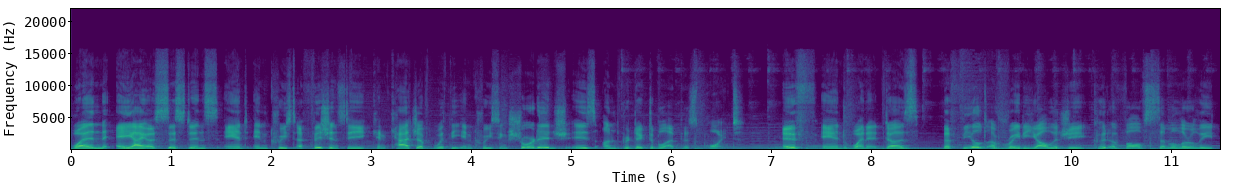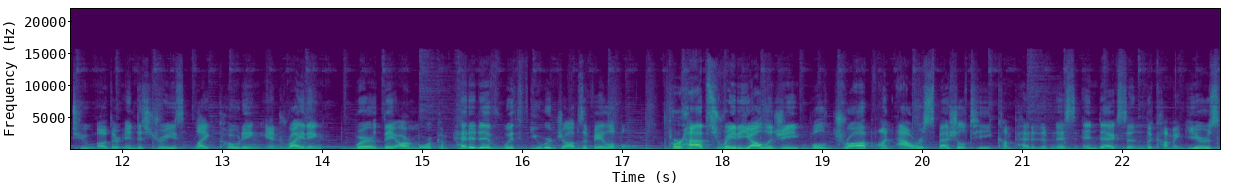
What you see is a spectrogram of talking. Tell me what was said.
When AI assistance and increased efficiency can catch up with the increasing shortage is unpredictable at this point. If and when it does, the field of radiology could evolve similarly to other industries like coding and writing, where they are more competitive with fewer jobs available. Perhaps radiology will drop on our specialty competitiveness index in the coming years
